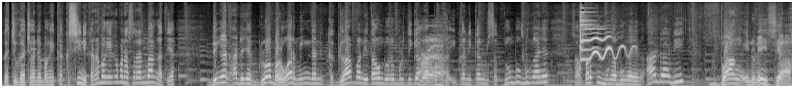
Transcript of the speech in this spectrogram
gacu-gacuannya Bang Eka ke sini karena Bang Eka penasaran banget ya. Dengan adanya global warming dan kegelapan di tahun 2003 apakah ikan-ikan bisa tumbuh bunganya seperti bunga-bunga yang ada di Bank Indonesia?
